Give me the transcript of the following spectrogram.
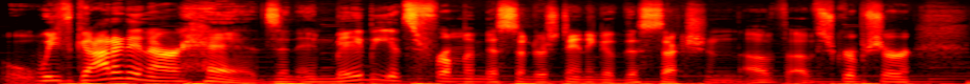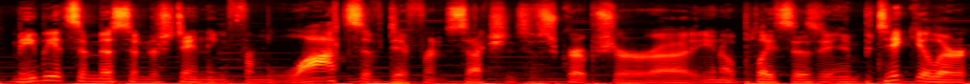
we've got it in our heads, and, and maybe it's from a misunderstanding of this section of, of Scripture. Maybe it's a misunderstanding from lots of different sections of Scripture. Uh, you know, places in particular,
